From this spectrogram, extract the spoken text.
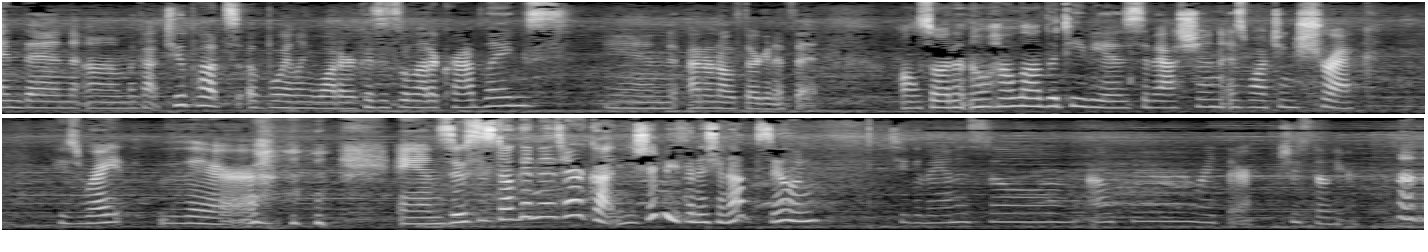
And then um, I got two pots of boiling water because it's a lot of crab legs and I don't know if they're gonna fit. Also, I don't know how loud the TV is. Sebastian is watching Shrek. He's right there. and Zeus is still getting his haircut. He should be finishing up soon. see the van is still out there? Right there. She's still here. I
